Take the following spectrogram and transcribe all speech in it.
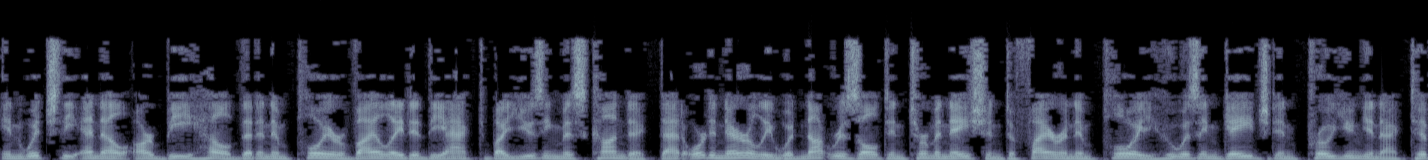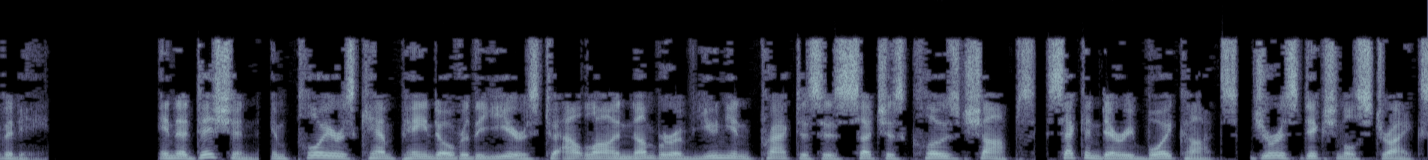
in which the NLRB held that an employer violated the act by using misconduct that ordinarily would not result in termination to fire an employee who was engaged in pro-union activity. In addition, employers campaigned over the years to outlaw a number of union practices such as closed shops, secondary boycotts, jurisdictional strikes,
